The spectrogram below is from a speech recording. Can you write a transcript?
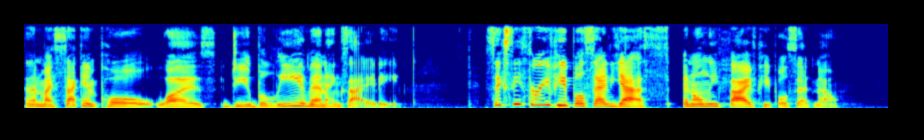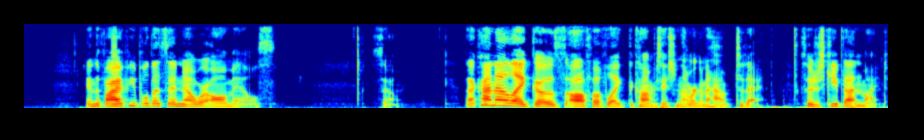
And then my second poll was, Do you believe in anxiety? 63 people said yes, and only five people said no. And the five people that said no were all males. So that kind of like goes off of like the conversation that we're going to have today. So just keep that in mind.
